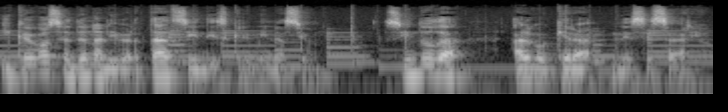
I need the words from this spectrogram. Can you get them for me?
y que gocen de una libertad sin discriminación. Sin duda, algo que era necesario.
